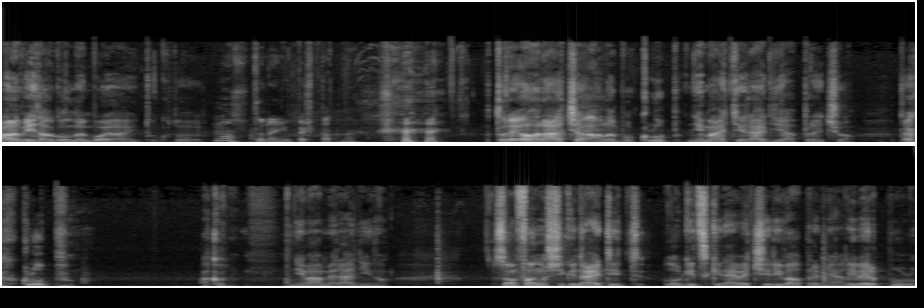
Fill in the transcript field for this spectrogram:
Ale vyhral Golden Boy, aj? To, to... No, to není úplně špatné. Ktorého hráča alebo klub nemáte radi a prečo? Tak klub, ako nemáme radi, no. Som fanúšik United, logicky najväčší rival pre mňa Liverpool,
